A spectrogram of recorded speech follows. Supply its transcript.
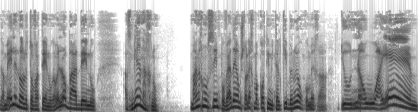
גם אלה לא לטובתנו, גם אלה לא בעדנו, אז מי אנחנו? מה אנחנו עושים פה? ועד היום כשאתה הולך מכות עם איטלקי בניו יורק, הוא אומר לך, do you know who I am?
